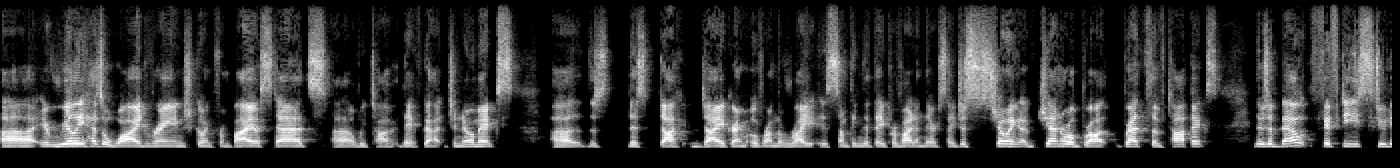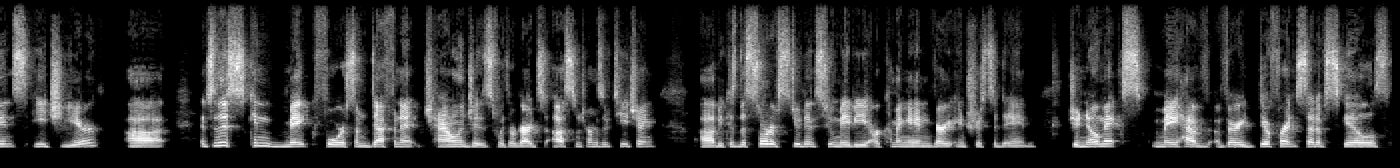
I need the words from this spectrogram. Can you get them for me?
Uh, it really has a wide range going from biostats, uh, we talk, they've got genomics, uh, this this diagram over on the right is something that they provide on their site, just showing a general breadth of topics. There's about 50 students each year. Uh, and so this can make for some definite challenges with regards to us in terms of teaching, uh, because the sort of students who maybe are coming in very interested in genomics may have a very different set of skills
